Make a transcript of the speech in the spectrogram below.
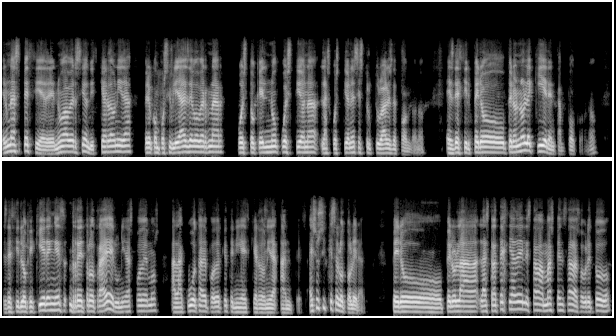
en una especie de nueva versión de Izquierda Unida, pero con posibilidades de gobernar, puesto que él no cuestiona las cuestiones estructurales de fondo. ¿no? Es decir, pero, pero no le quieren tampoco, ¿no? Es decir, lo que quieren es retrotraer Unidas Podemos a la cuota de poder que tenía Izquierda Unida antes. A eso sí que se lo toleran. Pero, pero la, la estrategia de él estaba más pensada sobre todo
